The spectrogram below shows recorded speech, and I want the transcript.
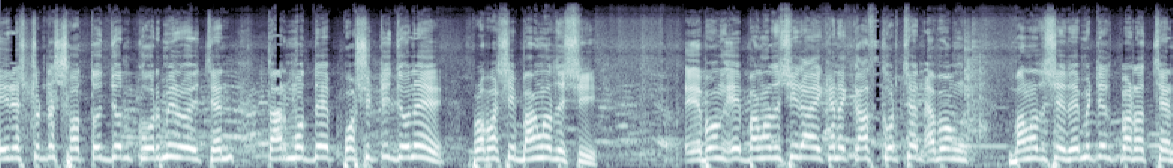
এই রেস্টুরেন্টে সত্তর জন কর্মী রয়েছেন, তার মধ্যে পঁয়ষট্টি জনে প্রবাসী বাংলাদেশি এবং এই বাংলাদেশিরা এখানে কাজ করছেন এবং বাংলাদেশে রেমিটেন্স পাঠাচ্ছেন।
